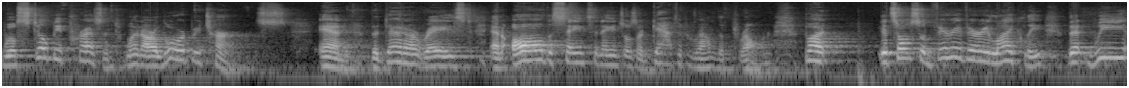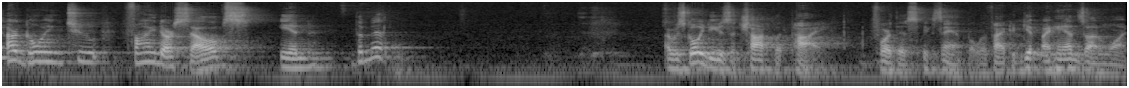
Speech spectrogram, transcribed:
will still be present when our Lord returns and the dead are raised and all the saints and angels are gathered around the throne. But it's also very, very likely that we are going to find ourselves in the middle. I was going to use a chocolate pie for this example, if I could get my hands on one.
